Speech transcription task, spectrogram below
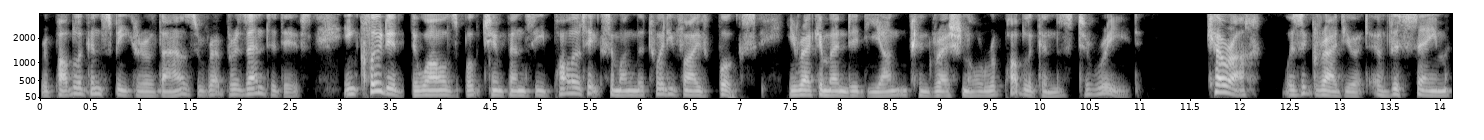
Republican Speaker of the House of Representatives, included de Waal's book Chimpanzee Politics among the 25 books he recommended young congressional Republicans to read. Korach was a graduate of the same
